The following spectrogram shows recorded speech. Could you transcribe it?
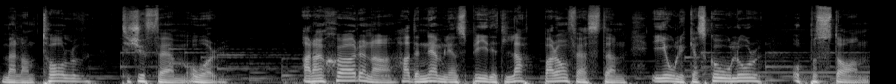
mellan 12 till 25 år. Arrangörerna hade nämligen spridit lappar om festen i olika skolor och på stan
